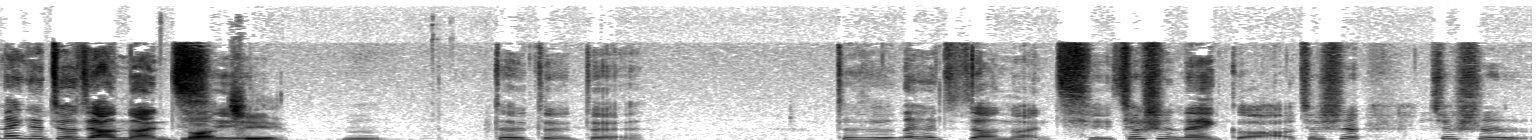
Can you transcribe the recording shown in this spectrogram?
那个就叫暖气，暖气、うん、对对对，就是那个就叫暖气，就是那个就是就是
